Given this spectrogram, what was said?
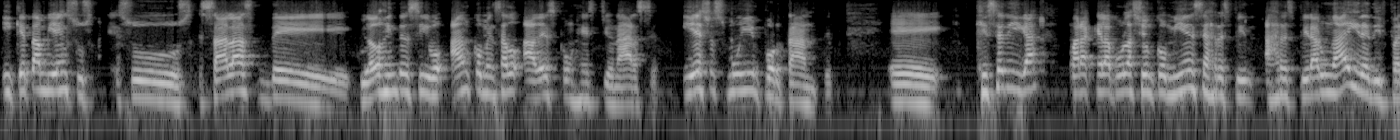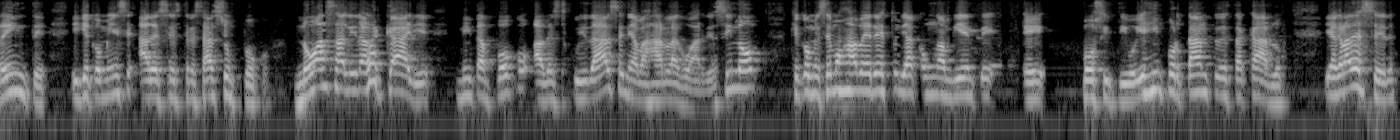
y que también sus, sus salas de cuidados intensivos han comenzado a descongestionarse. Y eso es muy importante. Eh, que se diga para que la población comience a, a, respirar un aire diferente y que comience a desestresarse un poco. No a salir a la calle, ni tampoco a descuidarse ni a bajar la guardia, sino que comencemos a ver esto ya con un ambiente eh, positivo. Y es importante destacarlo y agradecer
